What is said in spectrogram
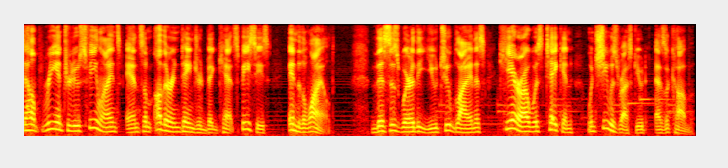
to help reintroduce felines and some other endangered big cat species into the wild. This is where the YouTube lioness Kiera was taken when she was rescued as a cub.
